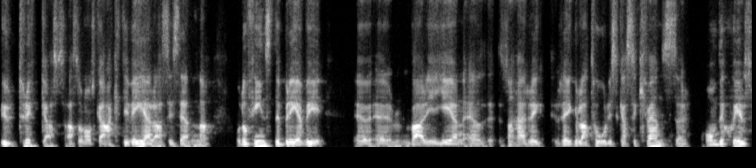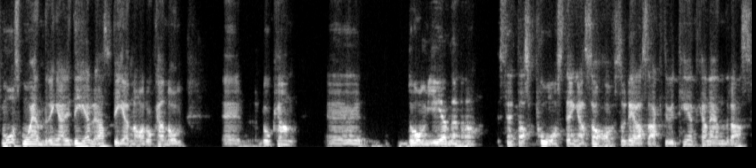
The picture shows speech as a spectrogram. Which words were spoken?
uttryckas, alltså de ska aktiveras i cellerna. Och då finns det bredvid eh, eh varje gen en, sån här reg regulatoriska sekvenser. Om det sker små, små ändringar i deras DNA då kan de, eh, då kan Eh, de generna sättas på och stängas av så deras aktivitet kan ändras.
